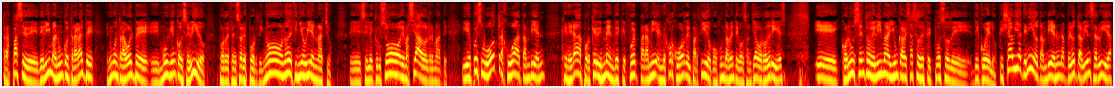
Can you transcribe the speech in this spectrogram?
traspase de, Lima en un contragolpe, en un contragolpe eh, muy bien concebido por Defensor Sporting. No, no definió bien Nacho. Eh, se le cruzó demasiado el remate. Y después hubo otra jugada también generada por Kevin Méndez, que fue para mí el mejor jugador del partido, conjuntamente con Santiago Rodríguez, eh, con un centro de Lima y un cabezazo defectuoso de, de Coelho, que ya había tenido también una pelota bien servida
